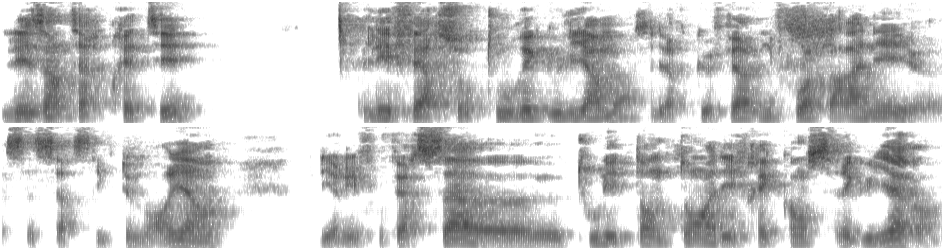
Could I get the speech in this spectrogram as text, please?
les interpréter, les faire surtout régulièrement, c'est-à-dire que faire une fois par année, euh, ça sert strictement à rien. Hein il faut faire ça euh, tous les temps de temps à des fréquences régulières.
